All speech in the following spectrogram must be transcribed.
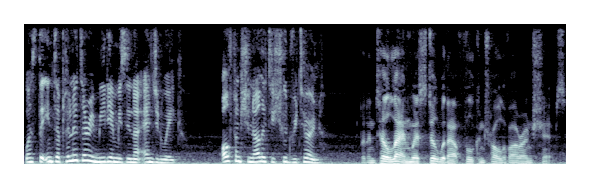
Once the interplanetary medium is in our engine wake, all functionality should return. But until then, we're still without full control of our own ships.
